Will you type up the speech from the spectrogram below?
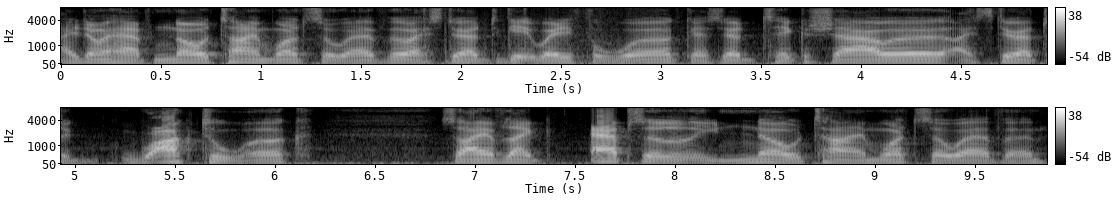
I don't have no time whatsoever. I still have to get ready for work. I still have to take a shower. I still have to walk to work. So I have like absolutely no time whatsoever.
